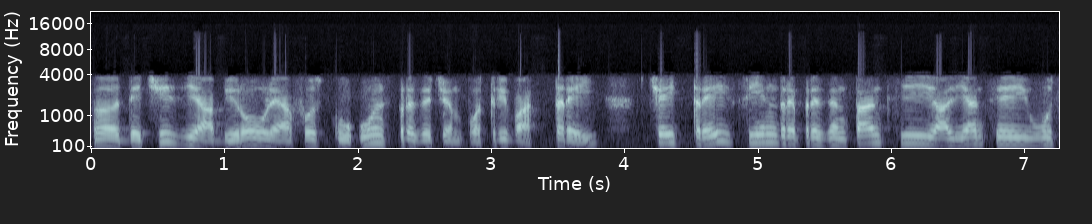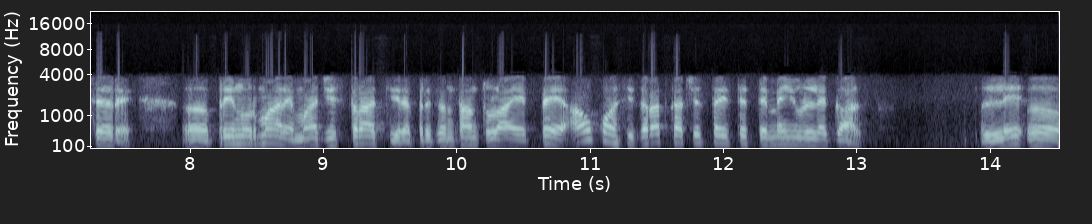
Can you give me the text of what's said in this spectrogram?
uh, decizia biroului a fost cu 11 împotriva 3, cei trei fiind reprezentanții alianței USR. Uh, prin urmare, magistrații, reprezentantul AEP au considerat că acesta este temeiul legal. Le, uh,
